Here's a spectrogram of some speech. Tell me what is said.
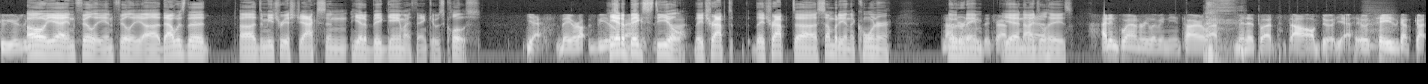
two years ago. Oh yeah, in Philly, in Philly. Uh, that was the uh, Demetrius Jackson. He had a big game. I think it was close. Yes, they are. Vitto He had a big steal. They trapped. They trapped uh, somebody in the corner. Nigel Notre Hayes, Dame. Yeah, him, Nigel Hayes. I didn't plan on reliving the entire last minute, but I'll, I'll do it. Yeah, it was Hayes got got.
